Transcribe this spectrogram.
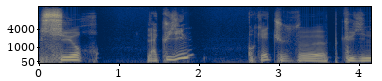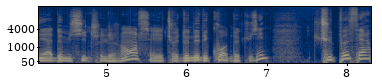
sur la cuisine. Ok, tu veux cuisiner à domicile chez les gens, tu veux donner des cours de cuisine. Tu peux, faire,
